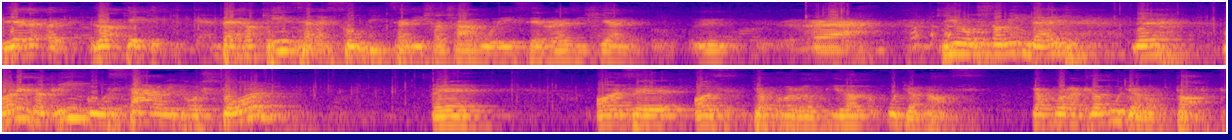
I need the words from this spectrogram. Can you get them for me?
ez a, de ez a kényszeres szóviccelés a csávó részéről, ez is ilyen kínos, na mindegy. Van ez a Gringo Star, amit most tol, az, az gyakorlatilag ugyanaz. Gyakorlatilag ugyanott tart.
